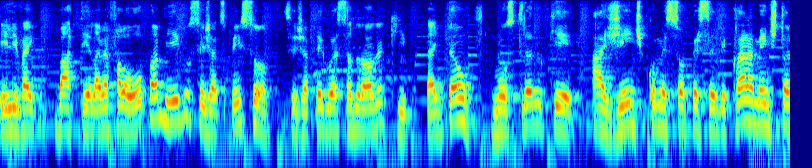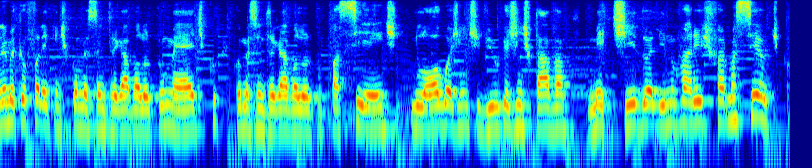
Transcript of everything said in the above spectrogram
ele vai bater lá e vai falar: opa, amigo, você já dispensou, você já pegou essa droga aqui. Tá? Então, mostrando que a gente começou a perceber claramente. Então, lembra que eu falei que a gente começou a entregar valor para o médico, começou a entregar valor para o paciente, logo a gente viu que a gente estava metido ali no varejo farmacêutico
